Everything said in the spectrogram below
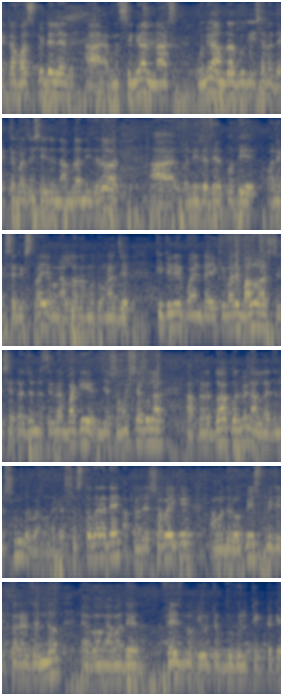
একটা হসপিটালের এবং সিনিয়র নার্স উনিও আমরা রোগী হিসাবে দেখতে পাচ্ছি। সেই জন্য আমরা নিজেরও নিজেদের প্রতি অনেক স্যাটিসফাই এবং আল্লাহ রহমত ওনার যে কিডনি পয়েন্টটা একেবারে ভালো আসছে, সেটার জন্য সেটা বাকি যে সমস্যাগুলো আপনারা দোয়া করবেন আল্লাহর জন্য সুন্দরভাবে ওনাকে সুস্থ করে দেয়। আপনাদের সবাইকে আমাদের অফিস ভিজিট করার জন্য এবং আমাদের ফেসবুক ইউটিউব গুগল টিকটকে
